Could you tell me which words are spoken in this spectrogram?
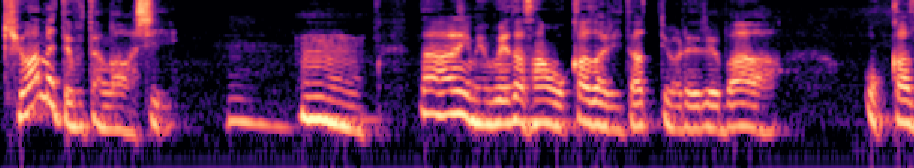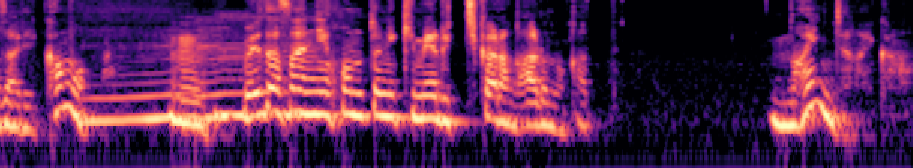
極めて疑わしい。うん。うん、ある意味上田さんお飾りだって言われれば、お飾りかも。うん。上田さんに本当に決める力があるのかって、ないんじゃないか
